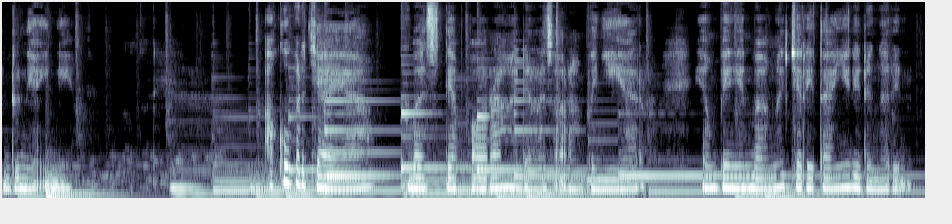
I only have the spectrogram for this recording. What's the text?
di dunia ini. Aku percaya bahwa setiap orang adalah seorang penyiar yang pengen banget ceritanya didengerin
